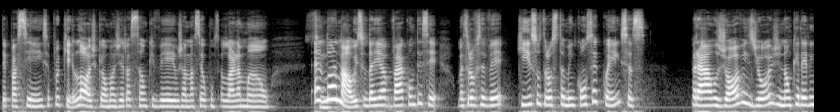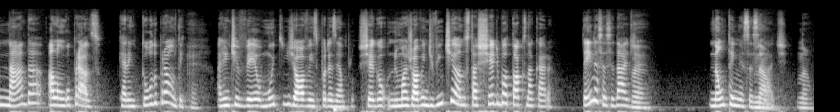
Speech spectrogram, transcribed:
ter paciência, porque, lógico, é uma geração que veio, já nasceu com o celular na mão. É Sim. normal, isso daí vai acontecer. Mas para você ver que isso trouxe também consequências para os jovens de hoje não quererem nada a longo prazo. Querem tudo para ontem. É. A gente vê muito em jovens, por exemplo. Chegam numa jovem de 20 anos, tá cheia de botox na cara. Tem necessidade? É. Não tem necessidade. Não.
